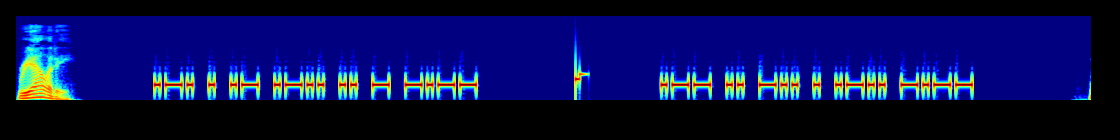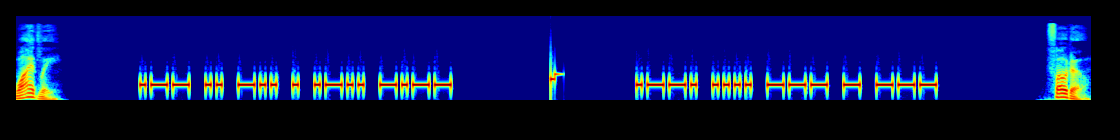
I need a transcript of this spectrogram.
Reality. Widely. Photo.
